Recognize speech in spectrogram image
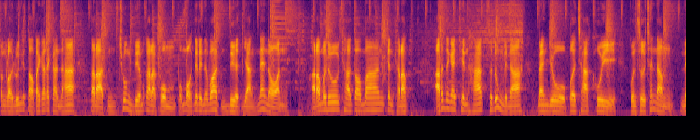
ต้องรอลุ้นกันต่อไปก็แล้วกันนะฮะ ตลาดช่วงเดือนมกราคม ผมบอกได้เลยนะว่าเดือดอย่างแน่นอน เรามาดูข่าวต่อมากันครับอาร์ตยังไงเทนฮากสะดุ้งเลยนะ แมนยูเปิดฉากคุย กุนซือชั้นนำใน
